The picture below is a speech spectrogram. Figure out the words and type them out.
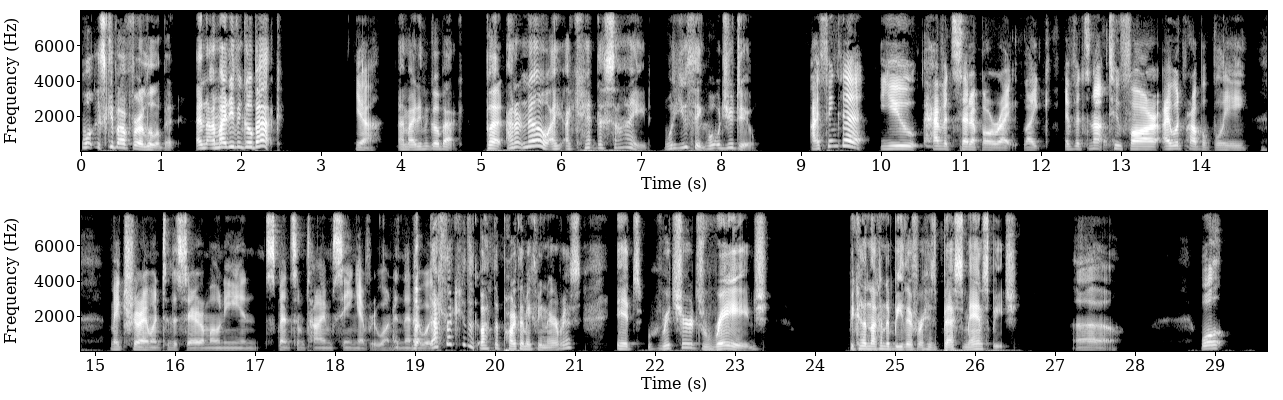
well, skip out for a little bit, and I might even go back. yeah. I might even go back, but I don't know. I I can't decide. What do you think? What would you do? I think that you have it set up all right. Like, if it's not too far, I would probably make sure I went to the ceremony and spent some time seeing everyone, and then I would. that's actually the, the part that makes me nervous. It's Richard's rage because I'm not going to be there for his best man speech. Oh. Well,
